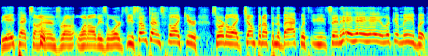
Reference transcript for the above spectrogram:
the Apex irons run, won all these awards. Do you sometimes feel like you're sort of like jumping up in the back with you saying hey hey hey look at me but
